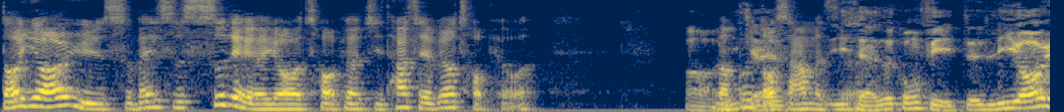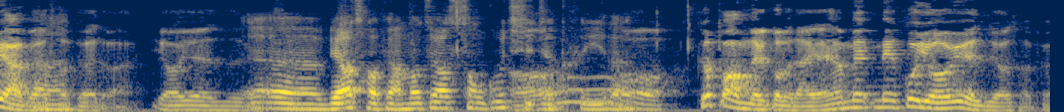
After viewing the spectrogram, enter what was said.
到幼儿园除非是私立的要钞票，其他侪勿要钞票的。哦，勿管伊读啥物事伊侪是公费，这离幼儿园也勿要钞票对伐？幼儿园是。呃，勿要钞票，侬只要送过去就可以了。哦，搿帮美国勿大一样，像美美国幼儿园是要钞票，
